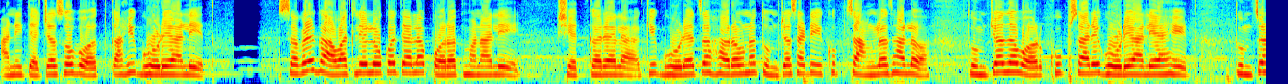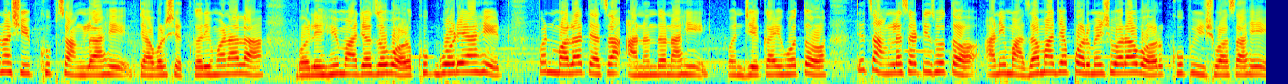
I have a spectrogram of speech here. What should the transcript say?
आणि त्याच्यासोबत काही घोडे आलेत. सगळे गावातले लोक त्याला परत म्हणाले शेतकऱ्याला की घोड्याचं हरवणं तुमच्यासाठी खूप चांगलं झालं. तुमच्याजवळ खूप सारे घोडे आले आहेत. तुमचं नशीब खूप चांगलं आहे. त्यावर शेतकरी म्हणाला भलेही माझ्याजवळ खूप घोडे आहेत पण मला त्याचा आनंद नाही. पण जे काही होतं ते चांगल्यासाठीच होतं आणि माझा माझ्या परमेश्वरावर खूप विश्वास आहे.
